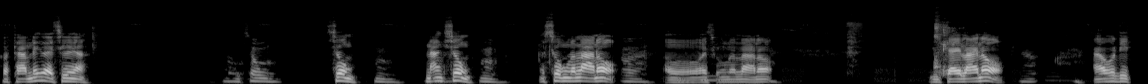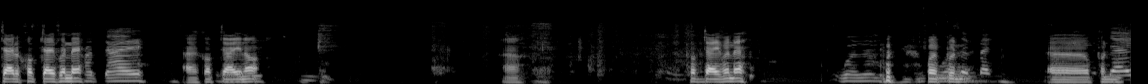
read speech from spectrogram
ก็ถามได้ก็ชื่อหยังมันชงชงอืม นางชงอืม ชงละลาเนาะอ่า เออชงละลาเนาะดีใจหลายเนาะครับ เอาก็ดีใจขอบใจเพิ่นเด้เข้าใจอ่าขอบใจเนาะอ่าขอบใจเพิ่นเด้ วันเพิ่นเพิ่น sân bạch. เอ่อเพิ่น Đây.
